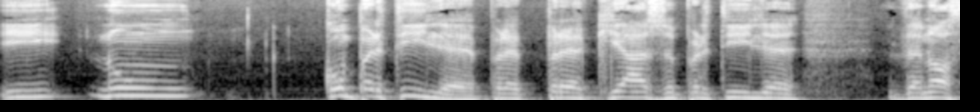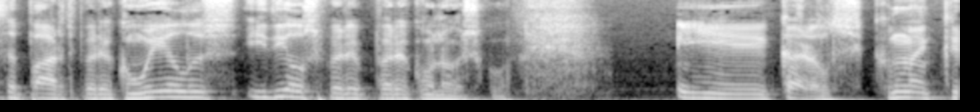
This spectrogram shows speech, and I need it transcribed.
e num compartilha para, para que haja partilha da nossa parte para com eles e deles para, para connosco. E Carlos, como é que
